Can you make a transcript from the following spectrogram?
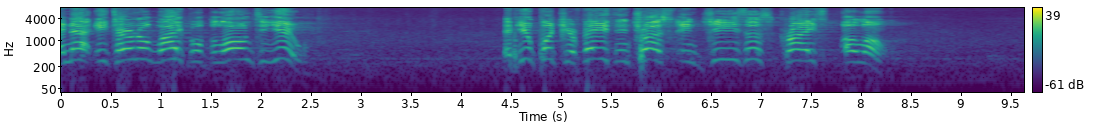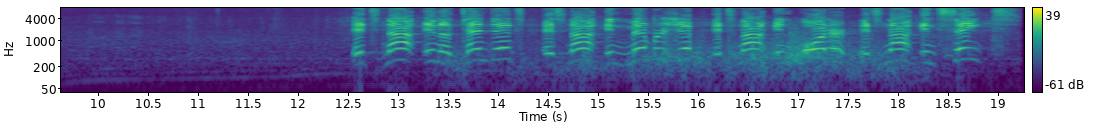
And that eternal life will belong to you. If you put your faith and trust in Jesus Christ alone. It's not in attendance, it's not in membership, it's not in water, it's not in saints.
